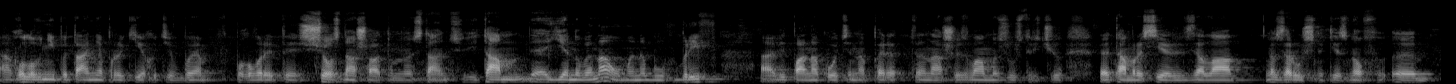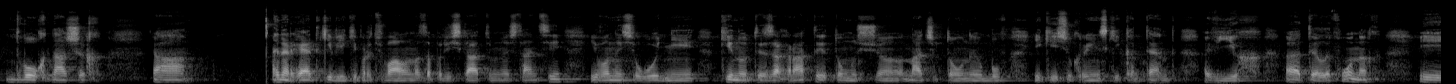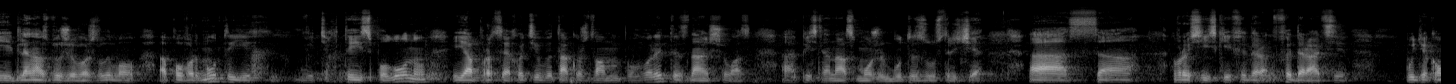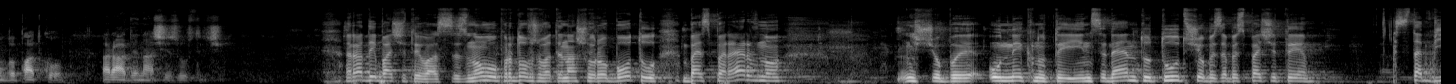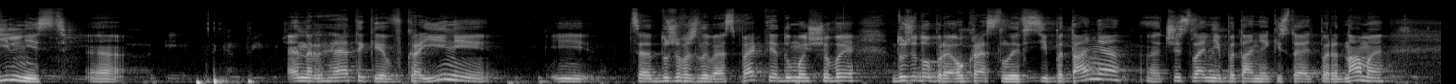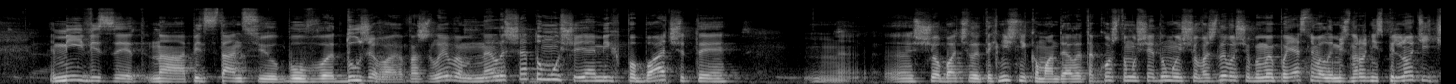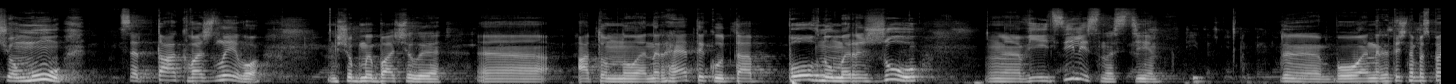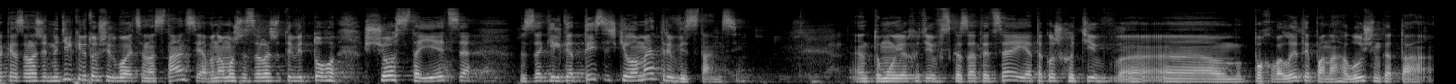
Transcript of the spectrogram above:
головні питання, про які я хотів би поговорити, що з нашою атомною станцією. І там е, є новина. У мене був бриф е, від пана Котіна перед нашою з вами зустрічю. Е, Там Росія взяла в заручники знов е, двох наших енергетиків, які працювали на Запорізькій атомній станції, і вони сьогодні кинуті за грати, тому що, начебто, у них був якийсь український контент в їх е, телефонах. І для нас дуже важливо повернути їх. Витягти із полону, і я про це хотів би також з вами поговорити. Знаю, що у вас після нас можуть бути зустрічі з в Російській Федера- Федерації. В будь-якому випадку ради нашій зустрічі. Радий бачити вас знову продовжувати нашу роботу безперервно, щоб уникнути інциденту тут, щоб забезпечити стабільність е, енергетики в країні. І це дуже важливий аспект. Я думаю, що ви дуже добре окреслили всі питання, е, численні питання, які стоять перед нами. Мій візит на підстанцію був дуже важливим не лише тому, що я міг побачити, е, що бачили технічні команди, але також тому, що я думаю, що важливо, щоб ми пояснювали міжнародній спільноті, чому це так важливо, щоб ми бачили е, атомну енергетику та повну мережу е, в її цілісності. Е, Бо енергетична безпека залежить не тільки від того, що відбувається на станції, а вона може залежати від того, що стається за кілька тисяч кілометрів від станції. Е, Тому я хотів сказати це. Я також хотів е, е, похвалити пана Галущенка та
